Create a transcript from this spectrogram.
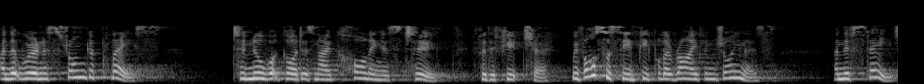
And that we're in a stronger place to know what God is now calling us to for the future. We've also seen people arrive and join us. And they've stayed,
